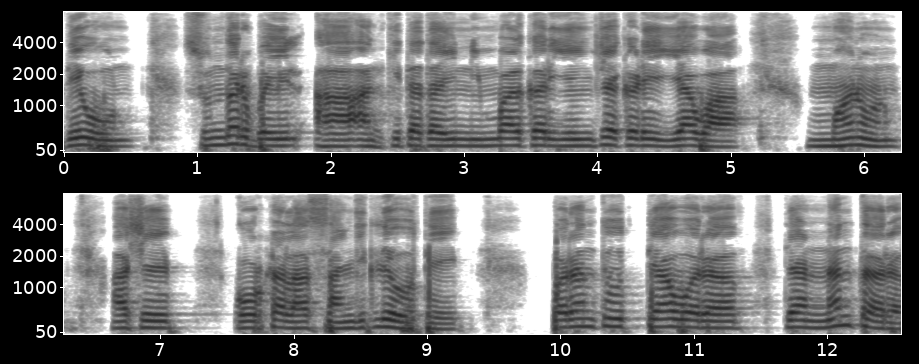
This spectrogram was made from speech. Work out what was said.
देऊन सुंदर बैल हा अंकिताताई निंबाळकर यांच्याकडे यावा म्हणून असे कोर्टाला सांगितले होते. परंतु त्यावर त्यानंतर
